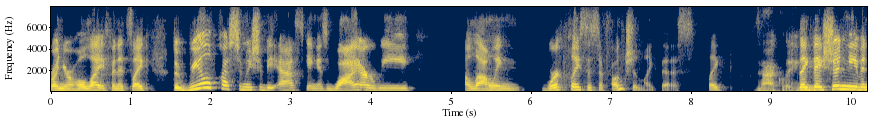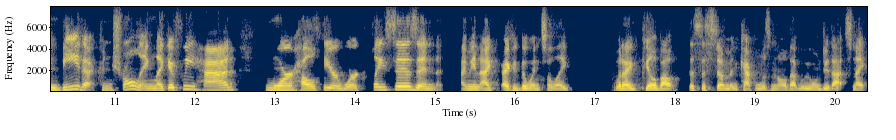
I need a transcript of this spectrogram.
run your whole life? And it's like the real question we should be asking is why are we allowing workplaces to function like this? Like, exactly. Like they shouldn't even be that controlling. Like if we had more healthier workplaces and i mean I, I could go into like what i feel about the system and capitalism and all that but we won't do that tonight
